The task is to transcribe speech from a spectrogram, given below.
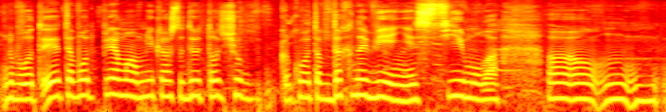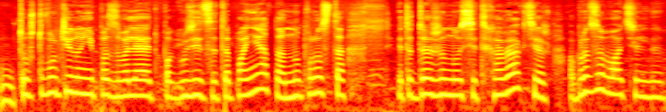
Вот. И это вот прямо, мне кажется, дает толчок какого-то вдохновения, стимула. То, что в рутину не позволяет погрузиться, это понятно, но просто это даже носит характер образовательный.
